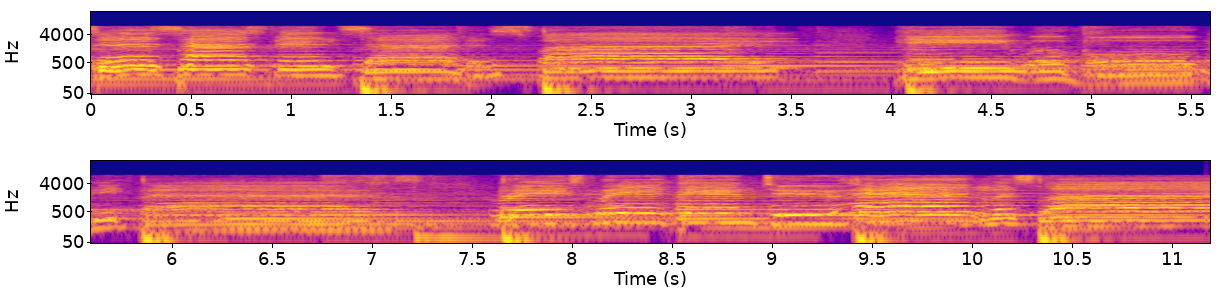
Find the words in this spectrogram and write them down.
justice has been satisfied. He will hold me fast, raised with him to endless life.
